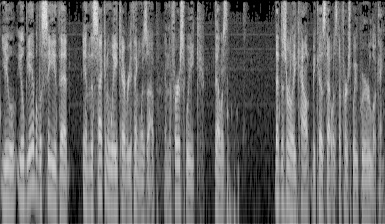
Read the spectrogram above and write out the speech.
you you'll be able to see that in the second week everything was up. In the first week, that was that doesn't really count because that was the first week we were looking.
